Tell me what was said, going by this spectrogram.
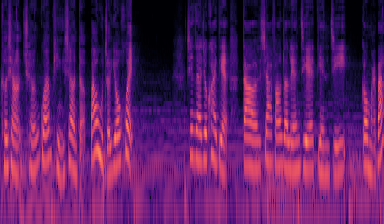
可享全馆品相的八五折优惠，现在就快点到下方的链接点击购买吧。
